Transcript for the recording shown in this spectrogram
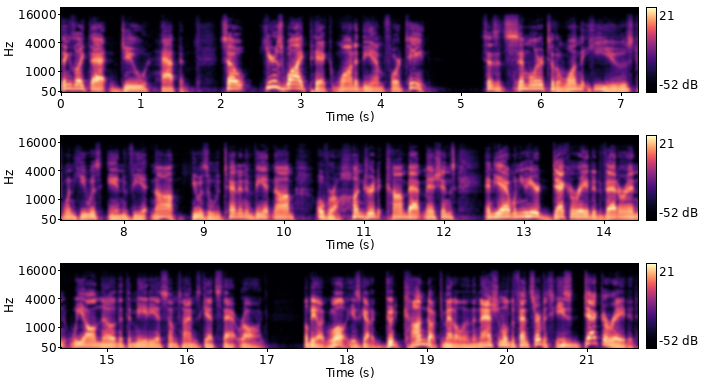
things like that do happen. So here's why Pick wanted the M14. He says it's similar to the one that he used when he was in Vietnam. He was a lieutenant in Vietnam, over 100 combat missions. And yeah, when you hear decorated veteran, we all know that the media sometimes gets that wrong. They'll be like, well, he's got a good conduct medal in the National Defense Service. He's decorated.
